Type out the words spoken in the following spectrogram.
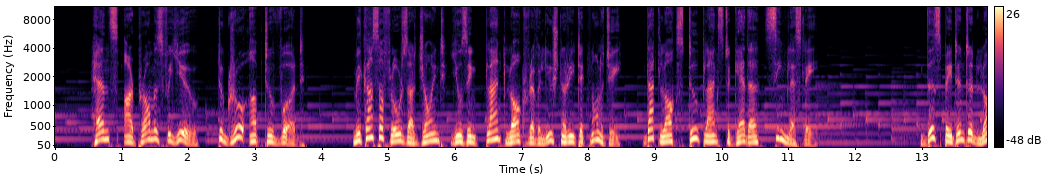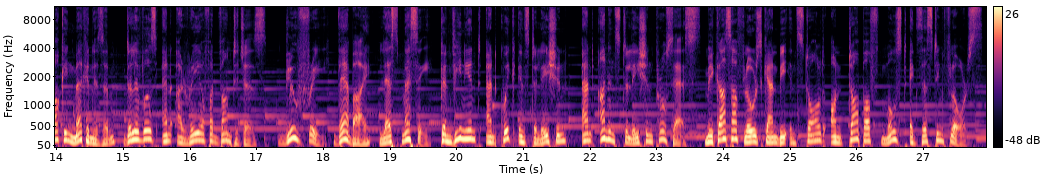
Hence our promise for you to grow up to wood. Mikasa floors are joined using plank lock revolutionary technology that locks two planks together seamlessly. This patented locking mechanism delivers an array of advantages. Glue-free, thereby less messy, convenient and quick installation and uninstallation process. Mikasa floors can be installed on top of most existing floors.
